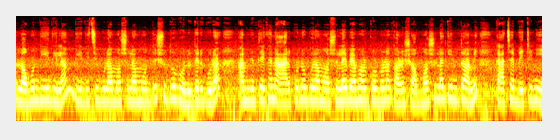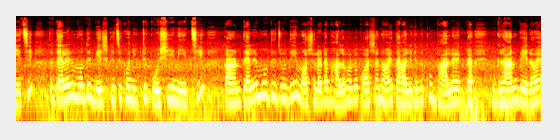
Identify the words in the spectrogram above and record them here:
লবণ দিয়ে দিলাম। দিয়ে দিচ্ছি গুঁড়া মশলার মধ্যে শুধু হলুদের গুঁড়া। আমি কিন্তু এখানে আর কোনো গুঁড়া মশলাই ব্যবহার করব না, কারণ সব মশলা কিন্তু আমি কাঁচা বেটে নিয়েছি। তো তেলের মধ্যে বেশ কিছুক্ষণ একটু কষিয়ে নিয়েছি, কারণ তেলের মধ্যে যদি মশলাটা ভালোভাবে কষানো হয়, তাহলে কিন্তু খুব ভালো একটা ঘ্রাণ বের হয়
